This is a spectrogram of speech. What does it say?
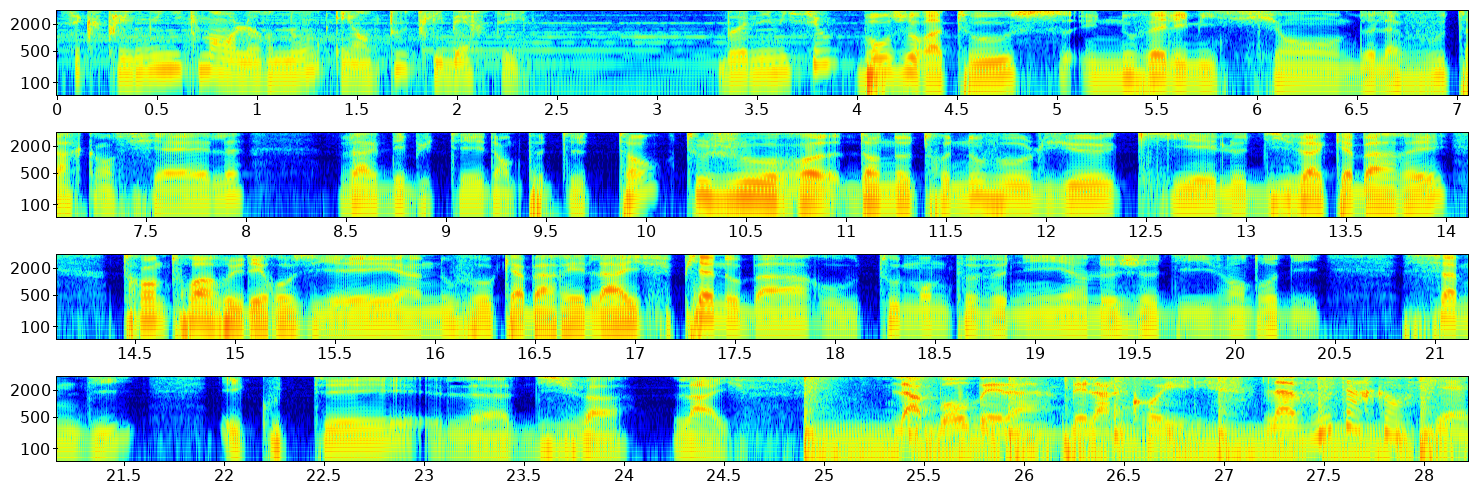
s'expriment uniquement en leur nom et en toute liberté. Bonne émission Bonjour à tous, une nouvelle émission de la voûte arc-en-ciel va débuter dans peu de temps, toujours dans notre nouveau lieu qui est le Diva Cabaret, 33 rue des Rosiers, un nouveau cabaret live piano bar où tout le monde peut venir le jeudi, vendredi, samedi, écouter la diva live. La bóveda del arco iris. La voûte arc-en-ciel,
